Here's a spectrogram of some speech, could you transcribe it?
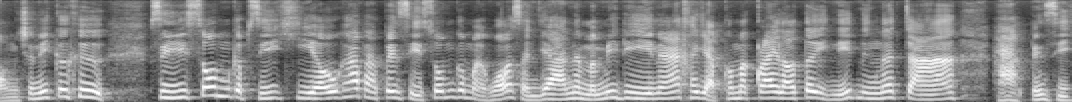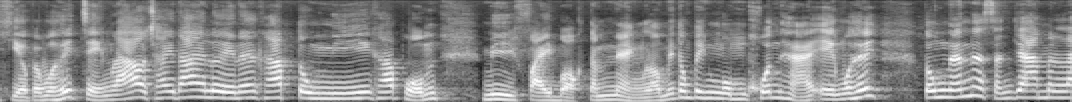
2 ชนิดก็คือ สีส้มกับสีเขียวครับหากเป็นสีส้มก็หมายความว่าสัญญาณน่ะมันไม่ดีนะ ขยับเข้ามาใกล้เราเตอร์อีกนิดนึงนะจ๊ะหากเป็นสีเขียวแปลว่าเฮ้ยเจ๋งแล้วใช้ได้เลยนะครับ ตรงนี้ครับผมมีไฟบอกตำแหน่งเราไม่ต้องไปงมค้นหาเองว่าเฮ้ยตรงนั้นน่ะสัญญาณมันแร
